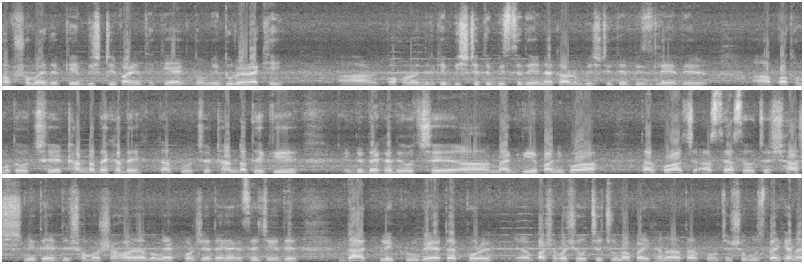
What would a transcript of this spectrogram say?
সবসময় এদেরকে বৃষ্টির পানি থেকে একদমই দূরে রাখি। আর কখনো এদেরকে বৃষ্টিতে ভিজতে দেই না, কারণ বৃষ্টিতে ভিজলে এদের প্রথমত হচ্ছে ঠান্ডা দেখা দেয়, তারপর হচ্ছে ঠান্ডা থেকে এদের দেখা দেয় হচ্ছে নাক দিয়ে পানি পড়া তারপর আস্তে আস্তে হচ্ছে শ্বাস নিতে এদের সমস্যা হয় এবং এক পর্যায়ে দেখা গেছে যে এদের ডার্ক প্লেক রোগে অ্যাটাক করে। পাশাপাশি হচ্ছে চুনা পায়খানা, তারপর হচ্ছে সবুজ পায়খানা,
